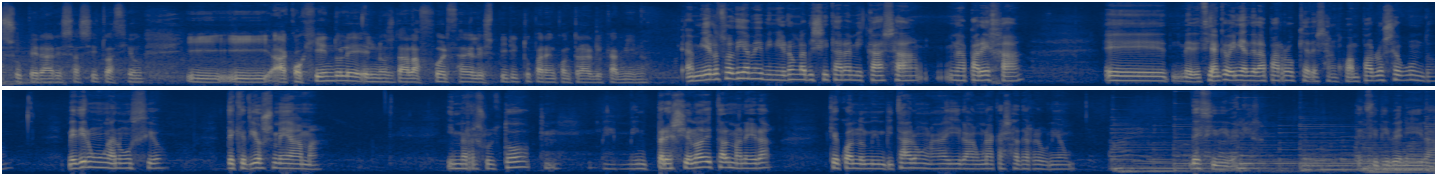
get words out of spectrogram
superar esa situación y, acogiéndole Él nos da la fuerza del Espíritu para encontrar el camino. A mí el otro día me vinieron a visitar a mi casa una pareja, me decían que venían de la parroquia de San Juan Pablo II me dieron un anuncio de que Dios me ama y me resultó, me, impresionó de tal manera que cuando me invitaron a ir a una casa de reunión, decidí venir. Decidí venir a,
